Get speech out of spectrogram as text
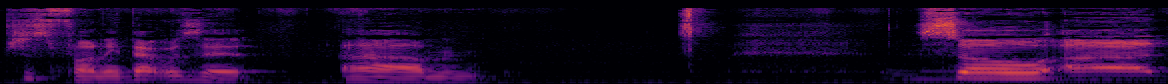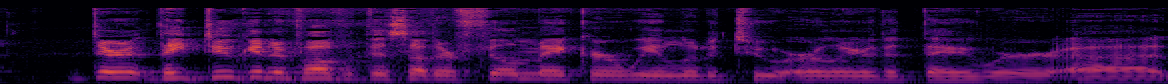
Just funny. That was it. Um, so uh, they they do get involved with this other filmmaker we alluded to earlier that they were. Uh,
